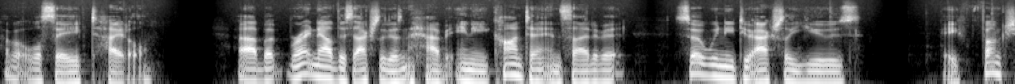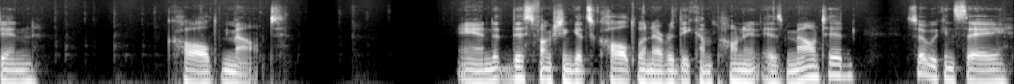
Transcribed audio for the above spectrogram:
How about we'll say title. Uh, but right now this actually doesn't have any content inside of it. So we need to actually use a function called mount. And this function gets called whenever the component is mounted. So we can say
